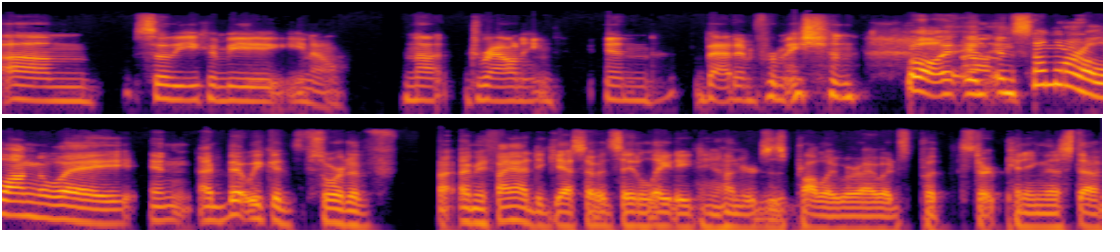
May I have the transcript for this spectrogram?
um, so that you can be you know not drowning in bad information. Well, and, um, and somewhere along the way, and I bet we could sort of. I mean, if I had to guess, I would say the late 1800s is probably where I would put start pinning this stuff.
